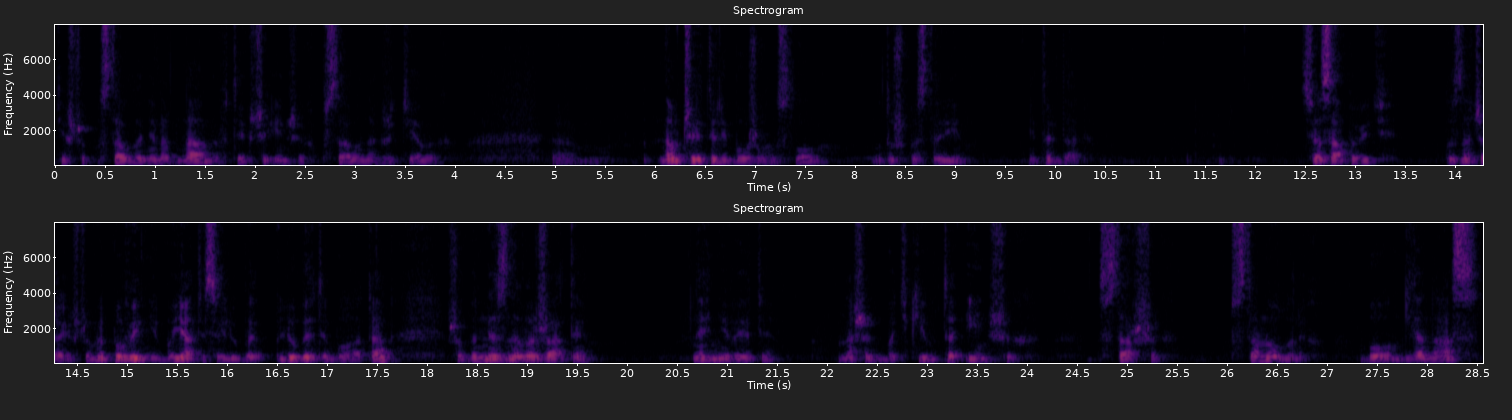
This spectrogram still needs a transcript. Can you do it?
ті, що поставлені над нами в тих чи інших обставинах життєвих, навчителі Божого Слова, душпастарі і так далі. Ця заповідь означає, що ми повинні боятися любити Бога так, щоб не зневажати, не гнівити наших батьків та інших старших, встановлених Богом для нас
